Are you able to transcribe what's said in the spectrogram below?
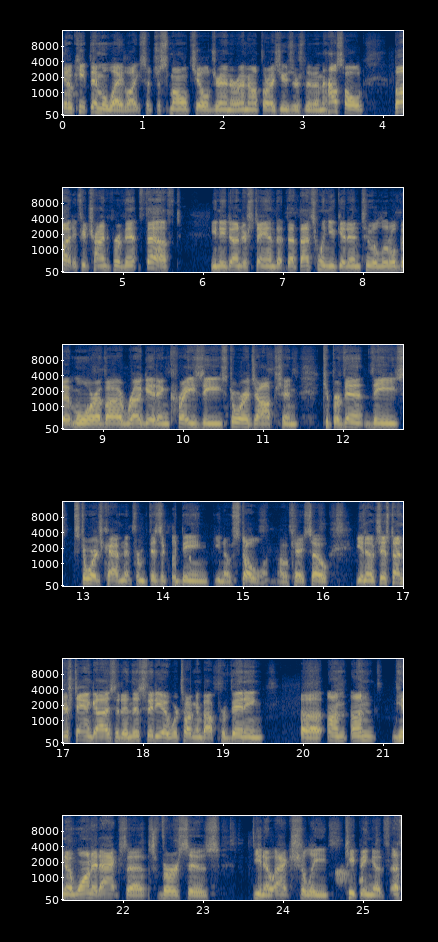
it'll keep them away, like such as small children or unauthorized users within the household. But if you're trying to prevent theft, you need to understand that, that that's when you get into a little bit more of a rugged and crazy storage option to prevent the storage cabinet from physically being, you know, stolen. Okay, so you know, just understand, guys, that in this video we're talking about preventing uh, un, un you know wanted access versus you know actually keeping a, a,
